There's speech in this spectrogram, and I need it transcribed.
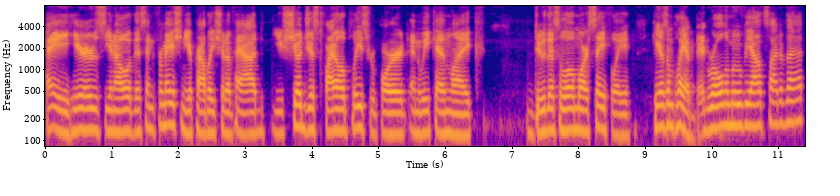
hey, here's, you know, this information you probably should have had. You should just file a police report and we can like do this a little more safely. He doesn't play a big role in the movie outside of that,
